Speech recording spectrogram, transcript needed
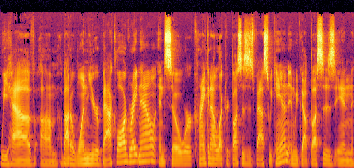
we have um, about a one year backlog right now, and so we're cranking out electric buses as fast as we can. And we've got buses in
